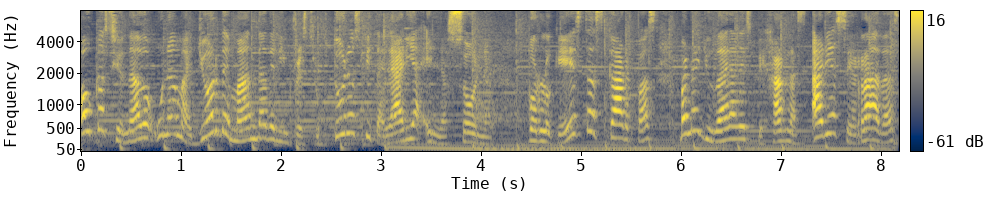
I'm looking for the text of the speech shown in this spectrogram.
ha ocasionado una mayor demanda de la infraestructura hospitalaria en la zona, por lo que estas carpas van a ayudar a despejar las áreas cerradas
